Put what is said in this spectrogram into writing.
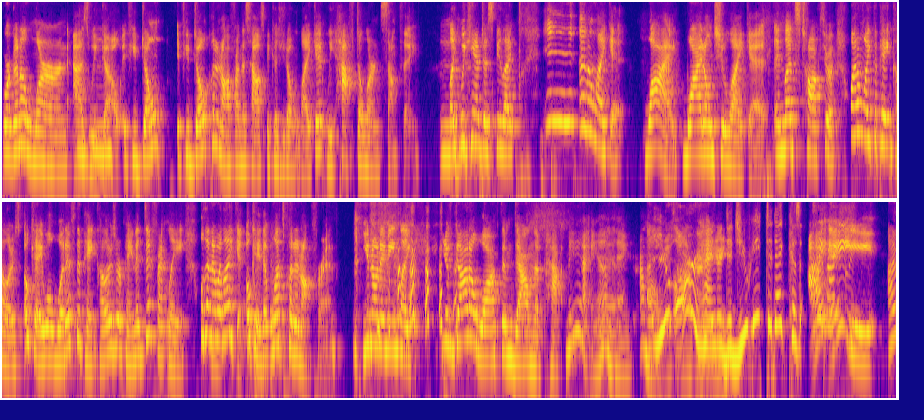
We're going to learn as we Mhm. go. If you don't if you don't put an offer on this house because you don't like it, we have to learn something. Like we can't just be like, eh, I don't like it. Why? Why don't you like it? And let's talk through it. Well, I don't like the paint colors. Okay, well, what if the paint colors were painted differently? Well, then I would like it. Okay, then let's put an offer in. You know what I mean? Like you've got to walk them down the path. Maybe I am Yeah. hangry. I'm Uh, you are hungry. hungry. Did you eat today? Because I ate. I'm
